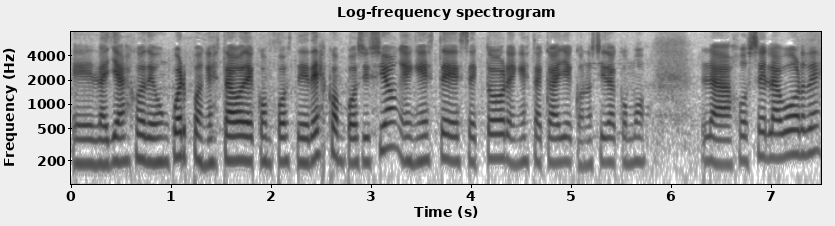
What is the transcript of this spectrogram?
el hallazgo de un cuerpo en estado de, de, descomposición en este sector, en esta calle conocida como la José Laborde,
